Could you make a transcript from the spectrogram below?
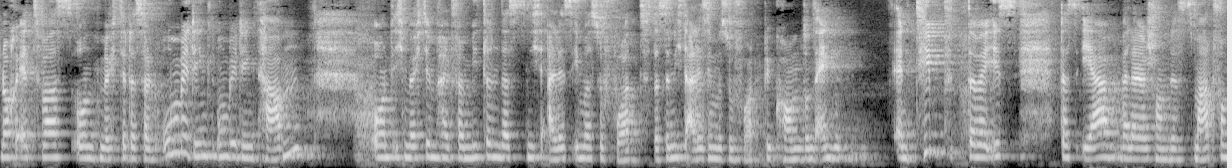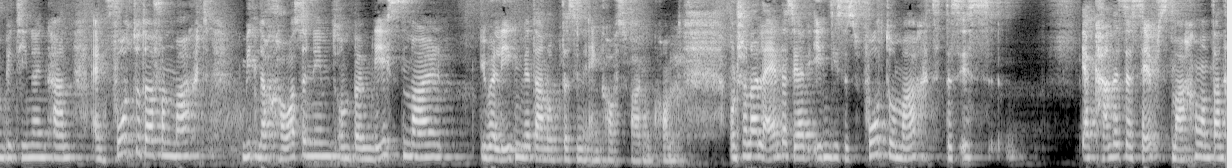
noch etwas und möchte das halt unbedingt, unbedingt haben. Und ich möchte ihm halt vermitteln, dass nicht alles immer sofort, dass er nicht alles immer sofort bekommt. Und ein, ein Tipp dabei ist, dass er, weil er ja schon das Smartphone bedienen kann, ein Foto davon macht, mit nach Hause nimmt und beim nächsten Mal überlegen wir dann, ob das in Einkaufswagen kommt. Und schon allein, dass er eben dieses Foto macht, das ist er kann das ja selbst machen und dann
